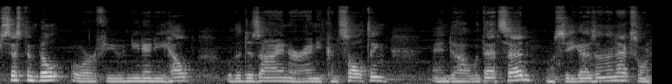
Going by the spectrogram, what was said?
system built or if you need any help with the design or any consulting. And uh, with that said, we'll see you guys on the next one.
